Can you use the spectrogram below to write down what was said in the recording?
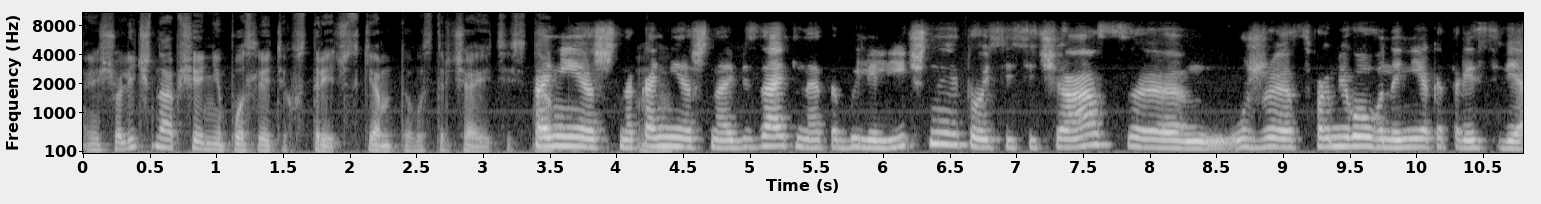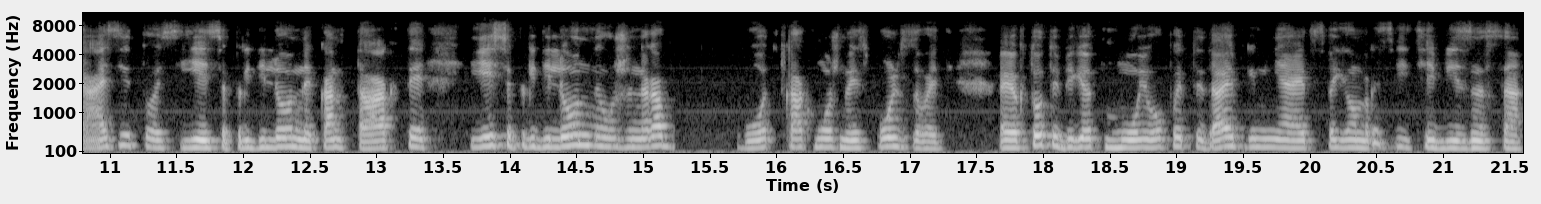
еще личное общение после этих встреч? С кем-то вы встречаетесь? Да? Конечно, угу. конечно, обязательно это были личные, то есть и сейчас э, уже сформированы некоторые связи, то есть есть определенные контакты, есть определенные уже наработки вот как можно использовать. Э, кто-то берет мой опыт и, да, и применяет в своем развитии бизнеса.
